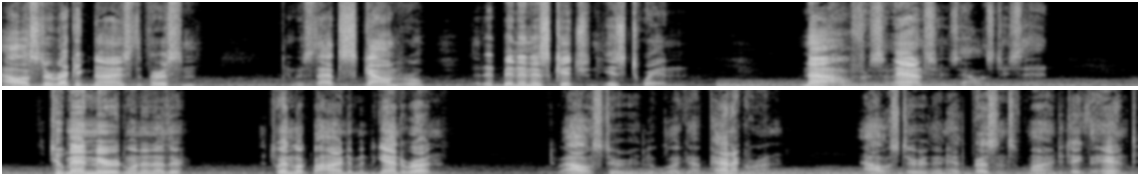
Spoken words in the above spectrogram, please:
Alistair recognized the person. It was that scoundrel that had been in his kitchen, his twin. Now for some answers, Alistair said. The two men mirrored one another. The twin looked behind him and began to run. To Alistair, it looked like a panic run. Alistair then had the presence of mind to take the hint.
